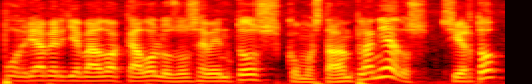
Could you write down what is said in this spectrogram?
podría haber llevado a cabo los dos eventos como estaban planeados, ¿cierto?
